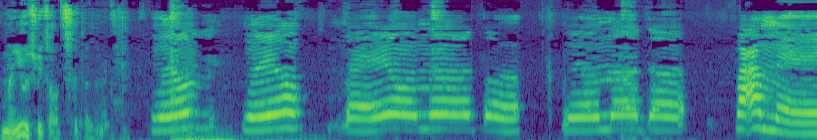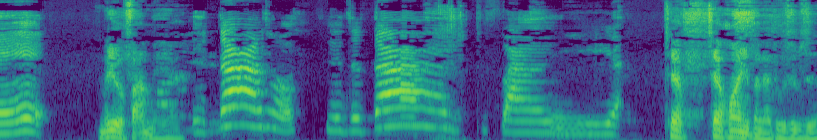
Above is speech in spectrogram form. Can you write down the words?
他们又去找吃的了。没有，没有，没有那个，没有那个发霉。没有发霉啊。你大头，你的大翻译。再再换一本来读，是不是？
